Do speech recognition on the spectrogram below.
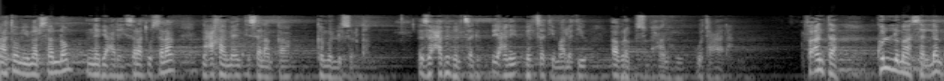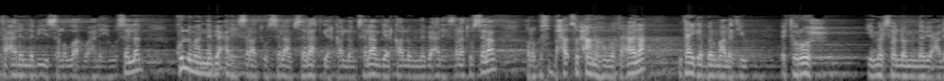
ናቶም ይመልሰሎም እነቢ ዓለይሂ ሰላቱ ወሰላም ንዓኻ ምእንቲ ሰላምካ ክምልሱልካ እዚ ዓቢ ብልጸት እዩ ማለት እዩ ኣብ ረቢ ስብሓነሁ ወተዓላ። ፈኣንተ ኩሉማ ሰለምተ ዓለ ነብይ ለ ላ ለ ወሰለም ኩሉማ እነቢ ዓለ ሰላት ወሰላም ሰላት ጌርካሎም ሰላም ጌርካሎም እነቢ ዓለ ሰላት ወሰላም ረቢ ስብሓን ወተዓላ እንታይ ይገብር ማለት እዩ እቲ ሩሕ ይመልሰሎም እነቢ ዓለ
